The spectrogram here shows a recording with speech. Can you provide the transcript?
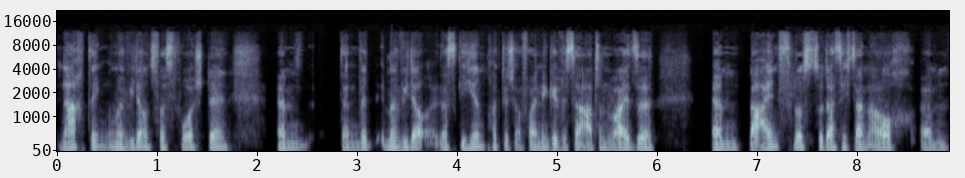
nachdenken, immer wieder uns was vorstellen, ähm, dann wird immer wieder das Gehirn praktisch auf eine gewisse Art und Weise ähm, beeinflusst, sodass sich dann auch ähm,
